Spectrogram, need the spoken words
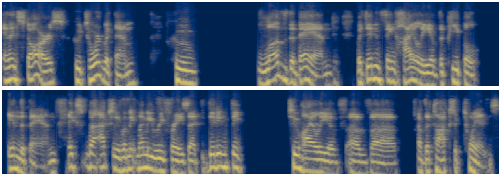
And then Starz, who toured with them, who loved the band but didn't think highly of the people in the band. Well, actually, let me let me rephrase that. They didn't think too highly of of uh, of the Toxic Twins,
